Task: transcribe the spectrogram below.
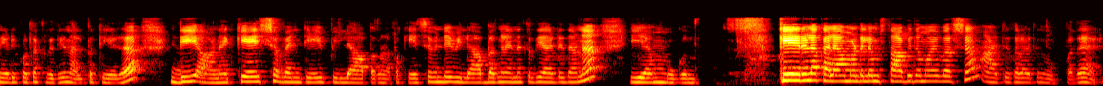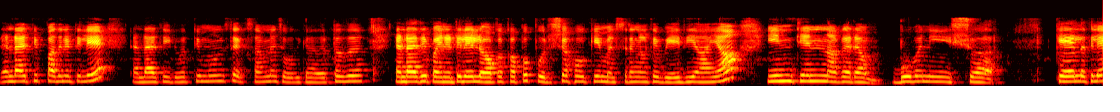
നേടിക്കൊടുത്ത കൃതി നാൽപ്പത്തിയേഴ് ഡി ആണ് കേശവന്റെ വിലാപങ്ങൾ. അപ്പൊ കേശവന്റെ വിലാപങ്ങൾ എന്ന കൃതി ആയിട്ടാണ് എം മുകുന്ദ കേരള കലാമണ്ഡലം സ്ഥാപിതമായ വർഷം ആയിരത്തി തൊള്ളായിരത്തി മുപ്പത് രണ്ടായിരത്തി പതിനെട്ടിലെ രണ്ടായിരത്തി ഇരുപത്തി മൂന്നിലത്തെ എക്സാമിന് ചോദിക്കുന്നത് ഇട്ടത് രണ്ടായിരത്തി പതിനെട്ടിലെ ലോകകപ്പ് പുരുഷ ഹോക്കി മത്സരങ്ങൾക്ക് വേദിയായ ഇന്ത്യൻ നഗരം ഭുവനേശ്വർ. കേരളത്തിലെ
